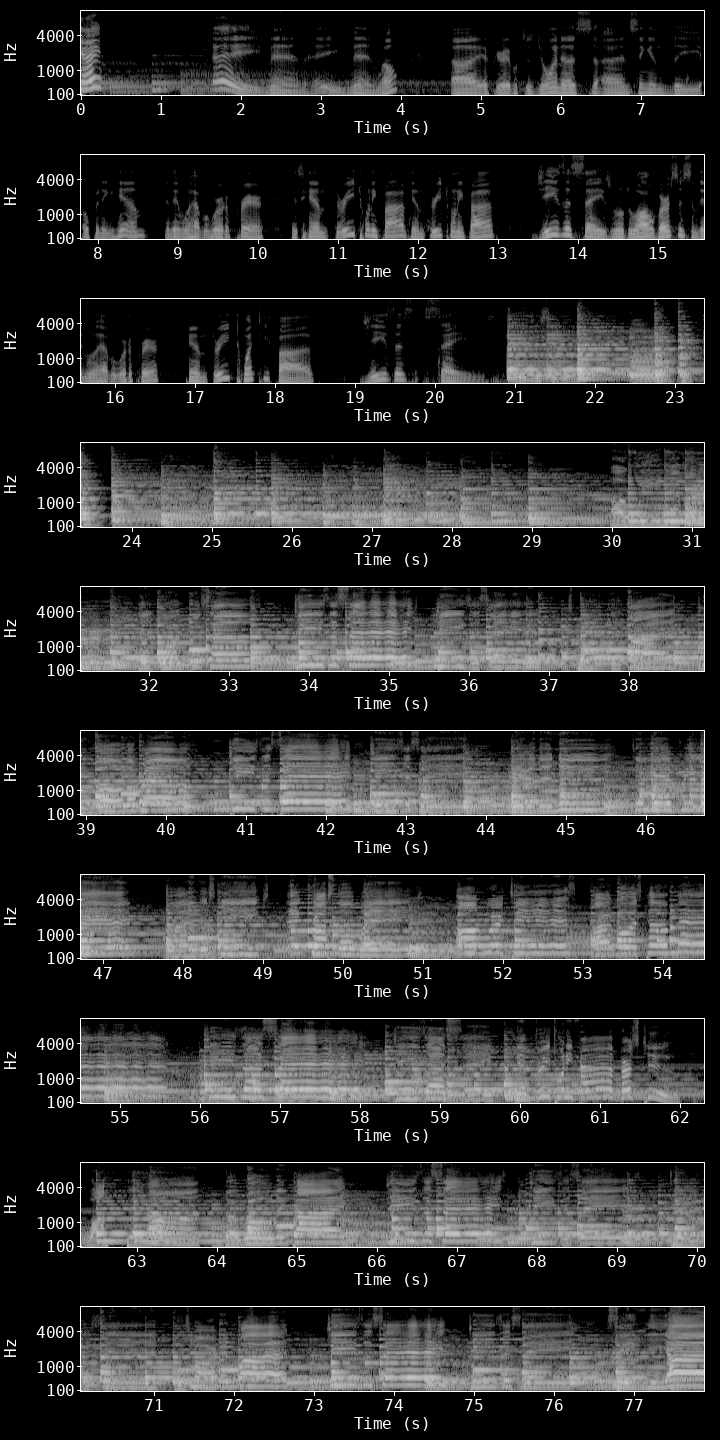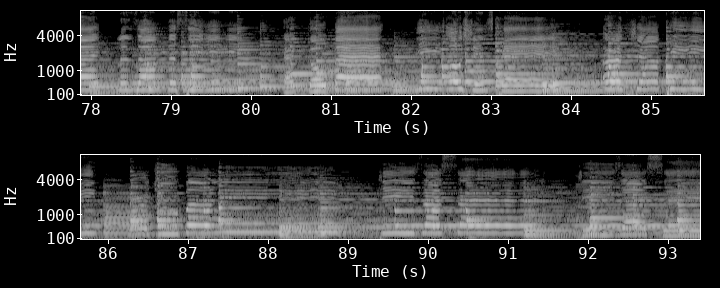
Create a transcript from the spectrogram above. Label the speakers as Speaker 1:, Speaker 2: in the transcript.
Speaker 1: okay? Amen. Amen. Well, uh, if you're able to join us uh, in singing the opening hymn, and then we'll have a word of prayer, is hymn 325. Hymn 325, Jesus Saves. We'll do all verses, and then we'll have a word of prayer. Hymn 325, Jesus Saves. Jesus Saves. Jesus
